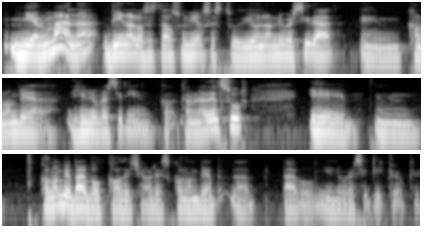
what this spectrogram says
Mi hermana vino a los Estados Unidos, estudió en la universidad, en Columbia University, en Carolina del Sur, eh, en Columbia Bible College, ahora es Columbia uh, Bible University, creo que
